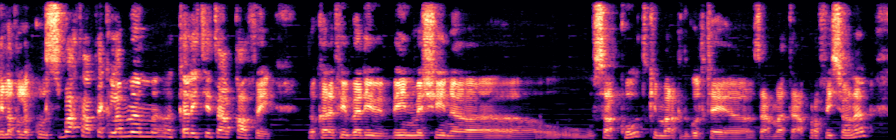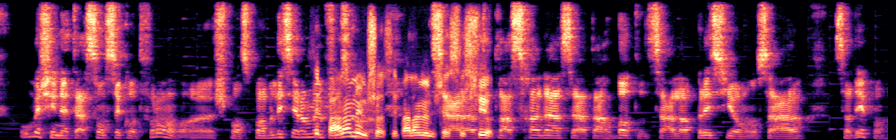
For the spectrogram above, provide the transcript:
يلق لك كل صباح تعطيك la même qualité تاع ال café. donc أنا في بالي بين machine و ça coûte كيما راك تقول زعما تاع professionnelle وماشينه تاع 150 francs je pense pas بلي c'est la même chose c'est pas la même chose c'est pas la même chose c'est sûr تطلع سخانه ساعه تهبط ساعه la pression ساعه سا ديبون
